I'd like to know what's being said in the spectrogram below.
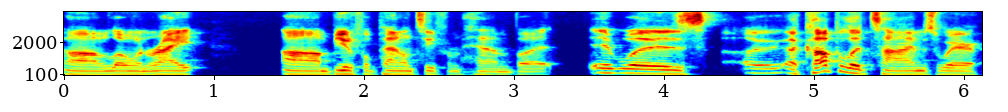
um, low and right. Um, beautiful penalty from him, but it was a, a couple of times where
